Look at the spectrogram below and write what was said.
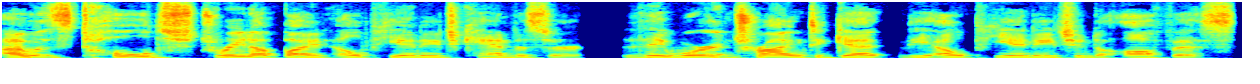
I was told straight up by an LPNH canvasser they weren't trying to get the LPNH into office.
